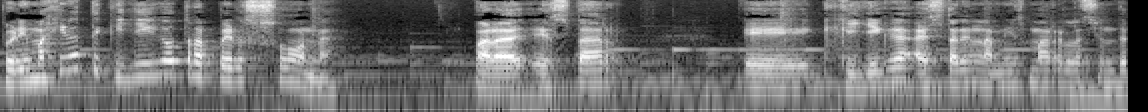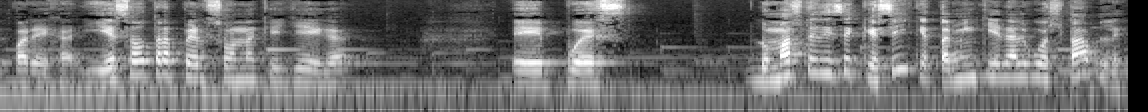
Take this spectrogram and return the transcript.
Pero imagínate que llega otra persona para estar, eh, que llega a estar en la misma relación de pareja y esa otra persona que llega, eh, pues nomás te dice que sí, que también quiere algo estable.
